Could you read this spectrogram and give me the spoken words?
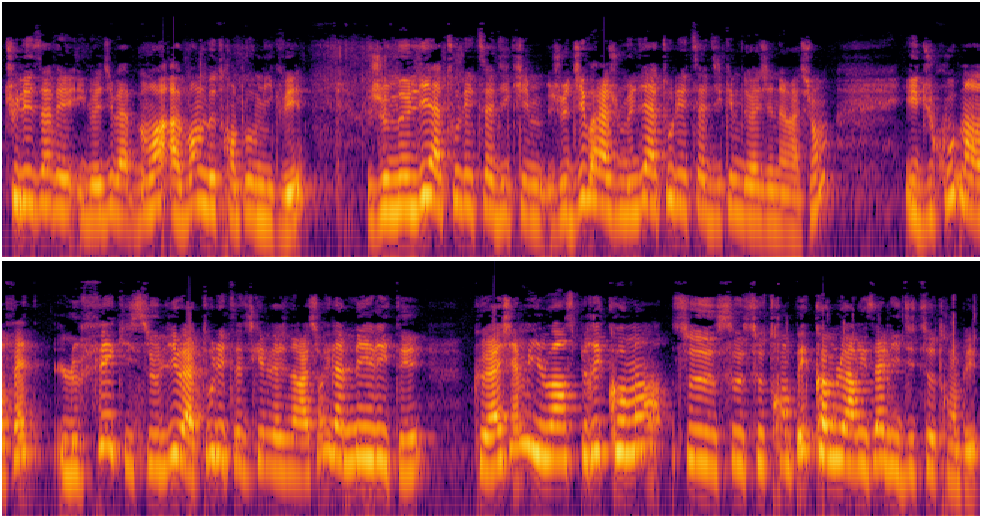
tu les avais. Il lui a dit bah moi avant de me tremper au mikvé je me lie à tous les tzadikim. Je dis voilà je me lie à tous les tzadikim de la génération. Et du coup bah en fait le fait qu'il se lie à tous les tzadikim de la génération il a mérité que Hachem il lui a inspiré comment se, se, se tremper comme le Harizal il dit de se tremper.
